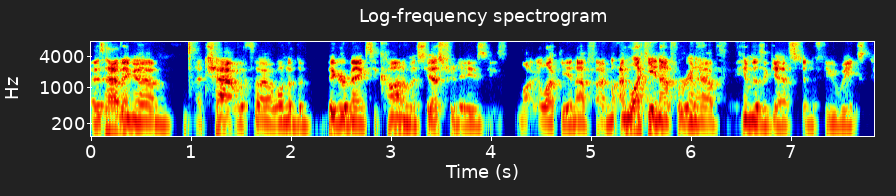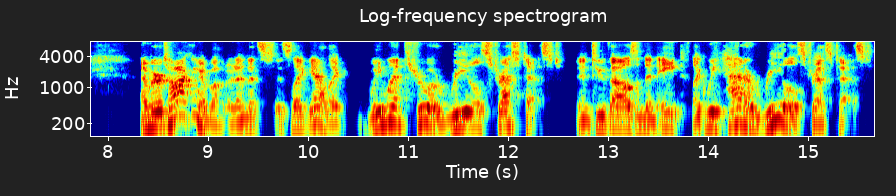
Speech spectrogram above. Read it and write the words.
was having a, um, a chat with uh, one of the bigger banks economists yesterday. He's, he's lucky enough. I'm, I'm lucky enough. We're going to have him as a guest in a few weeks, and we were talking about it. And it's it's like, yeah, like we went through a real stress test in 2008. Like we had a real stress test,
